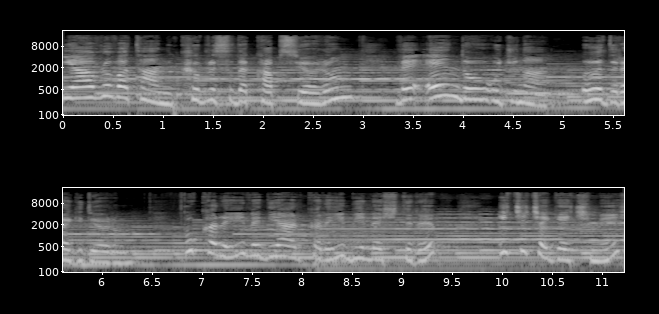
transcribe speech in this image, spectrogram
yavru vatan Kıbrıs'ı da kapsıyorum ve en doğu ucuna Iğdır'a gidiyorum. Bu kareyi ve diğer kareyi birleştirip iç içe geçmiş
